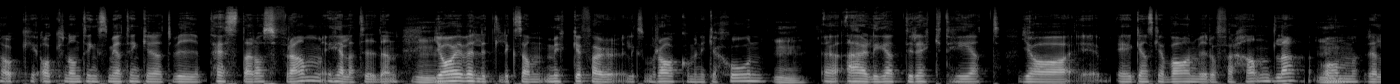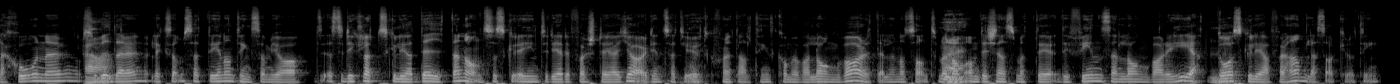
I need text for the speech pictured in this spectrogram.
och, och någonting som jag tänker att vi testar oss fram hela tiden. Mm. Jag är väldigt liksom mycket för liksom rak kommunikation, mm. ärlighet, direkthet, Jag är ganska van vid att förhandla mm. om relationer och så ja. vidare. Liksom. Så det är någonting som jag, alltså det är klart, skulle jag dejta någon så är inte det det första jag gör. Det är inte så att jag utgår från att allting kommer vara långvarigt eller något sånt. Men om, om, det känns som att det, det finns en långvarighet, mm. då skulle jag förhandla saker och ting.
